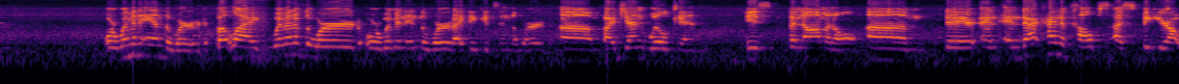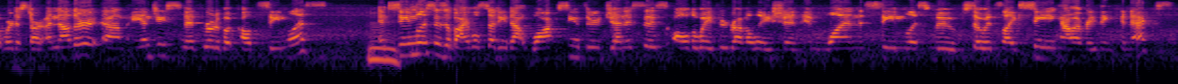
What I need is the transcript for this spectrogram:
or Women and the Word. But like Women of the Word or Women in the Word, I think it's in the Word um, by Jen Wilkin is phenomenal. Um, there and, and that kind of helps us figure out where to start. Another um, Angie Smith wrote a book called Seamless. Mm. And Seamless is a Bible study that walks you through Genesis all the way through Revelation in one seamless move. So it's like seeing how everything connects.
